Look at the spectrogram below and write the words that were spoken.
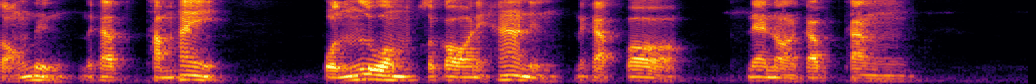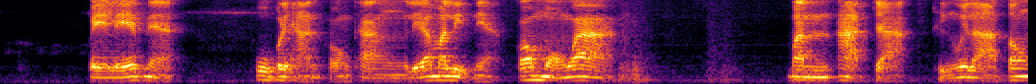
สองหนึ่งนะครับทำให้ผลรวมสกอร์เนี่ยห้าหนึ่งนะครับ ก็แน่นอนครับทางเปเรสเนี่ย ผู้บริหารของทางเรอัลมาริดเนี่ย ก็มองว่ามันอาจจะถึงเวลาต้อง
